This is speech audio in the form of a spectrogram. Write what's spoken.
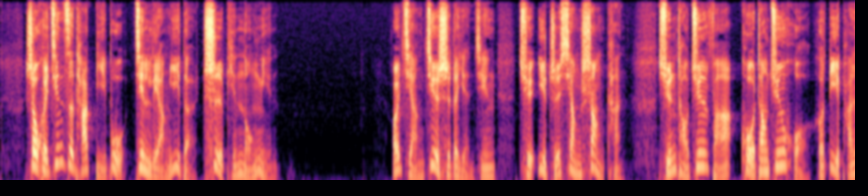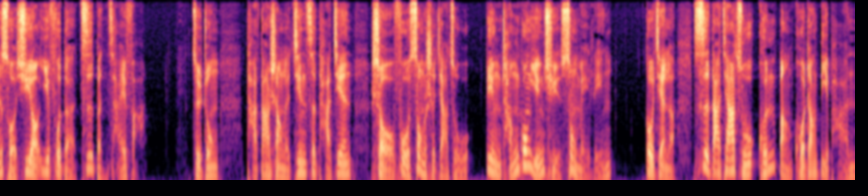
——社会金字塔底部近两亿的赤贫农民，而蒋介石的眼睛却一直向上看。寻找军阀扩张军火和地盘所需要依附的资本财阀，最终他搭上了金字塔尖首富宋氏家族，并成功迎娶宋美龄，构建了四大家族捆绑扩张地盘、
